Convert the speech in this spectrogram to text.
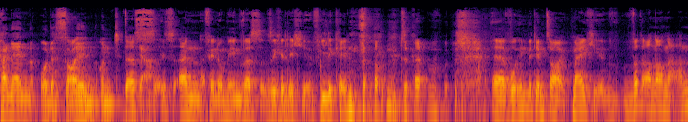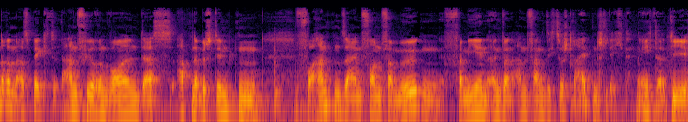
können oder sollen. Und das ja. ist ein Phänomen, was sicherlich viele kennen. und äh, äh, wohin mit dem Zeug? Ich würde auch noch einen anderen Aspekt anführen wollen, dass ab einer bestimmten Vorhandensein von Vermögen Familien irgendwann anfangen, sich zu streiten, schlicht. Nicht? Die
